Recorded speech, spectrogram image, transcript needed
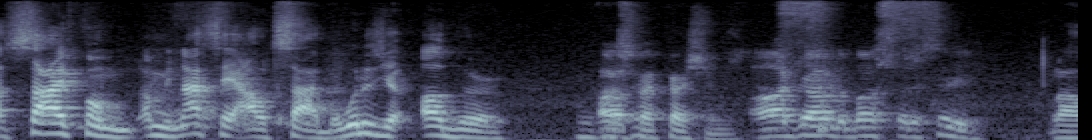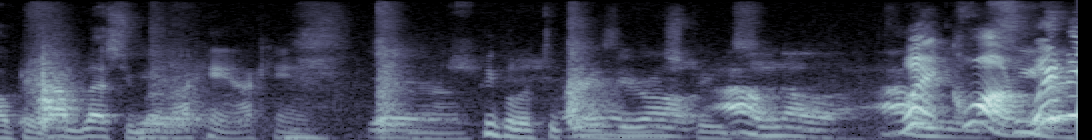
aside from? I mean, not say outside, but what is your other uh, Profession? profession? Oh, I drive the bus for the city. Oh, okay, God bless you, brother. Yeah. I can't, I can't. Yeah. You know, people are too crazy get in the wrong. streets. I don't know. I don't Wait, even Quan, when that. do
